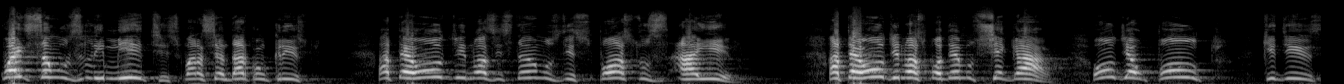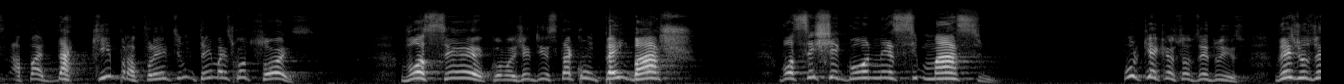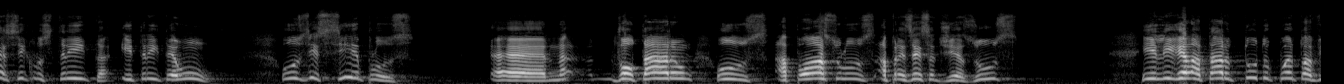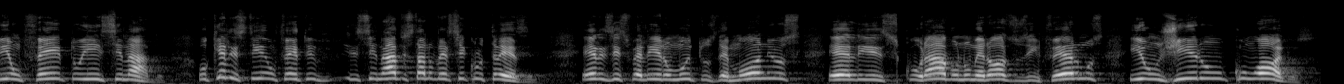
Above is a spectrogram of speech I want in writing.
Quais são os limites para se andar com Cristo? Até onde nós estamos dispostos a ir? Até onde nós podemos chegar? Onde é o ponto que diz, rapaz, daqui para frente não tem mais condições. Você, como a gente disse, está com o pé embaixo. Você chegou nesse máximo. Por que, que eu estou dizendo isso? Veja os versículos 30 e 31. Os discípulos é, na, voltaram, os apóstolos, à presença de Jesus e lhe relataram tudo quanto haviam feito e ensinado. O que eles tinham feito e ensinado está no versículo 13. Eles expeliram muitos demônios, eles curavam numerosos enfermos e ungiram com óleos.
